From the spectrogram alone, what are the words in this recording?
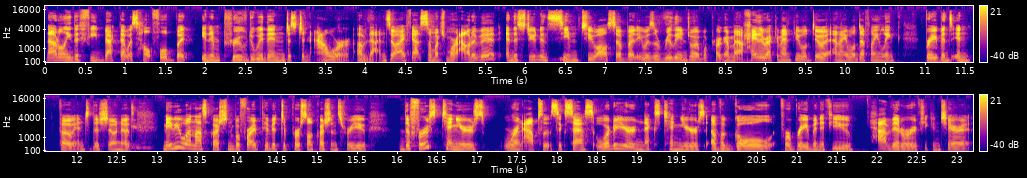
not only the feedback that was helpful, but it improved within just an hour of that. And so I got so much more out of it. And the students seemed to also, but it was a really enjoyable program. I highly recommend people do it. And I will definitely link Braven's info into the show notes. Maybe one last question before I pivot to personal questions for you. The first 10 years were an absolute success. What are your next 10 years of a goal for Braven if you have it or if you can share it?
